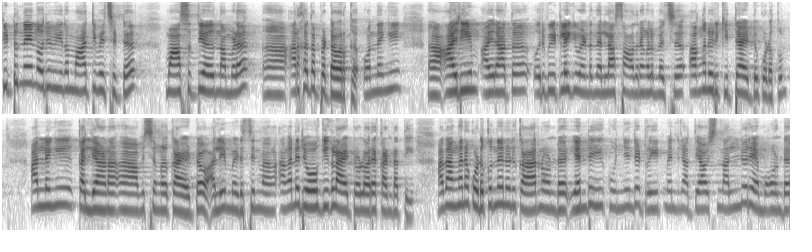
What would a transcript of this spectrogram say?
കിട്ടുന്നതിന് ഒരു വീതം മാറ്റി വെച്ചിട്ട് മാസത്തിൽ അത് നമ്മൾ അർഹതപ്പെട്ടവർക്ക് ഒന്നെങ്കിൽ അരിയും അതിനകത്ത് ഒരു വീട്ടിലേക്ക് വേണ്ടുന്ന എല്ലാ സാധനങ്ങളും വെച്ച് അങ്ങനെ ഒരു കിറ്റായിട്ട് കൊടുക്കും. അല്ലെങ്കിൽ കല്യാണ ആവശ്യങ്ങൾക്കായിട്ടോ അല്ലെങ്കിൽ മെഡിസിൻ അങ്ങനെ രോഗികളായിട്ടുള്ളവരെ കണ്ടെത്തി. അതങ്ങനെ കൊടുക്കുന്നതിനൊരു കാരണമുണ്ട്. എന്റെ ഈ കുഞ്ഞിന്റെ ട്രീറ്റ്മെന്റിന് അത്യാവശ്യം നല്ലൊരു എമൗണ്ട്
